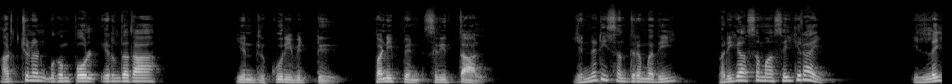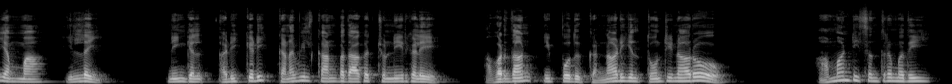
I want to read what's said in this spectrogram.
அர்ச்சுனன் முகம் போல் இருந்ததா? என்று கூறிவிட்டு பணிப்பெண் சிரித்தாள். என்னடி சந்திரமதி பரிகாசமா செய்கிறாய்? இல்லை அம்மா இல்லை. நீங்கள் அடிக்கடி கனவில் காண்பதாகச் சொன்னீர்களே அவர்தான் இப்போது கண்ணாடியில் தோன்றினாரோ? ஆமாண்டி சந்திரமதி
